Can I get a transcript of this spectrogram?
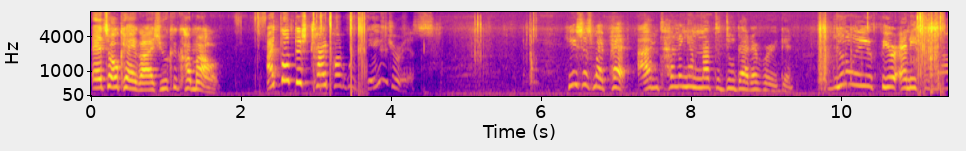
it's okay, guys. You can come out. I thought this tripod was dangerous. He's just my pet. I'm telling him not to do that ever again. You don't need to fear anything.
